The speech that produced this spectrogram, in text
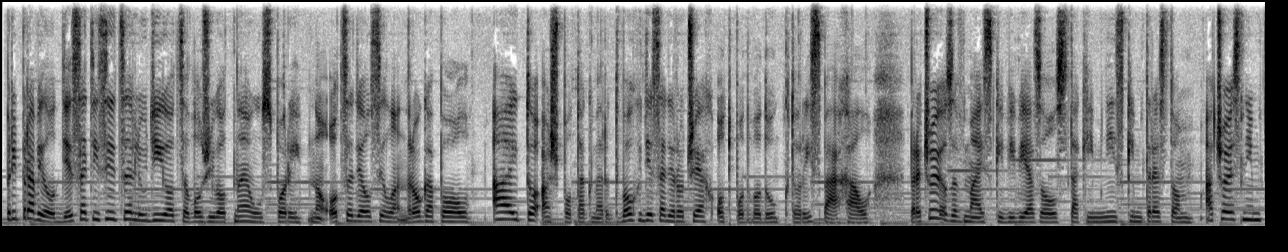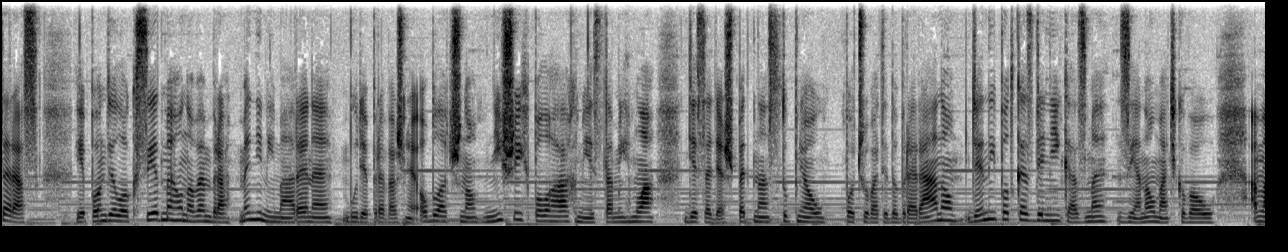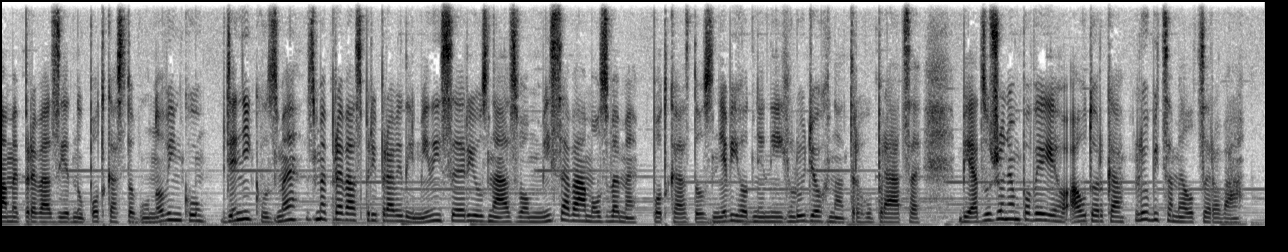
Pripravil 10 tisíce ľudí o celoživotné úspory, no odsedel si len rok a pol, aj to až po takmer dvoch desaťročiach od podvodu, ktorý spáchal. Prečo Jozef Majský vyviazol s takým nízkym trestom a čo je s ním teraz? Je pondelok 7. novembra, meniny má René, bude prevažne oblačno, v nižších polohách miestami hmla, 10 až 15 stupňov. Počúvate Dobré ráno, denný podcast denníka ZME s Janou Maťkovou. A máme pre vás jednu podcastovú novinku. V denníku ZME sme pre vás pripravili minisér sériu s názvom My sa vám ozveme, podcast o znevýhodnených ľuďoch na trhu práce. Viac už o ňom povie jeho autorka Ľubica Melcerová.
